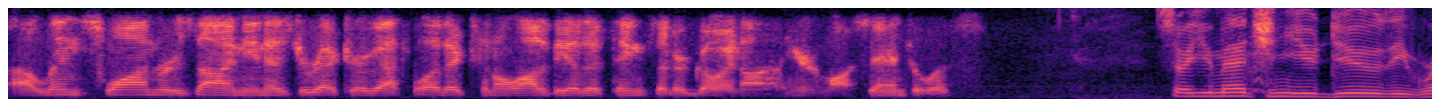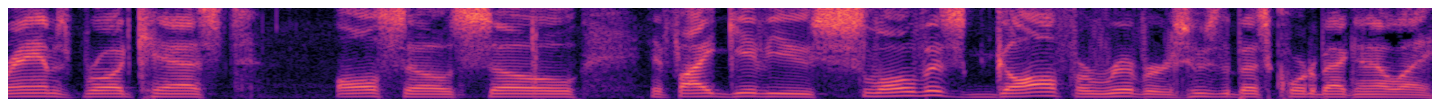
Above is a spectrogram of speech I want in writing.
uh, Lynn Swann resigning as director of athletics and a lot of the other things that are going on here in Los Angeles. So you mentioned you do the Rams broadcast also. So if I give you Slovis, Goff, or Rivers, who's the best quarterback in LA?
